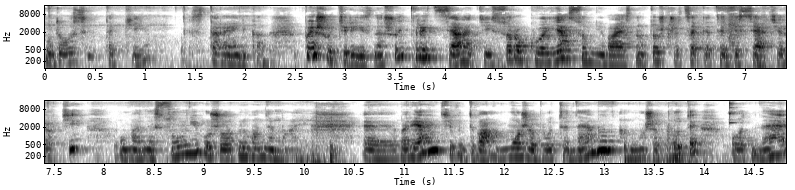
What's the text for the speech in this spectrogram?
досить таки старенька. Пишуть різне, що і 30-ті, і 40 Я сумніваюся, ну то, що це 50-ті роки, у мене сумніву жодного немає. Е, варіантів два. Може бути Неман, а може бути одне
